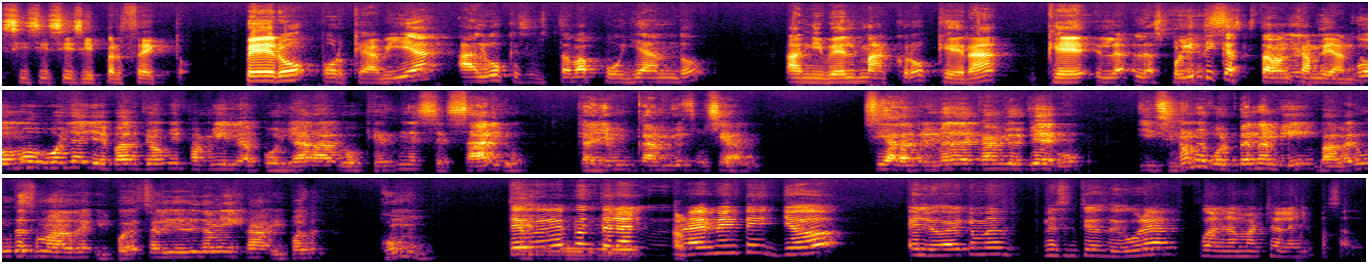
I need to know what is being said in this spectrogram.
sí, sí, sí, sí, perfecto. Pero porque había algo que se estaba apoyando a nivel macro, que era que la- las políticas estaban cambiando. ¿Cómo voy a llevar yo a mi familia a apoyar algo que es necesario, que haya un cambio social? Si a la primera de cambio llego y si no me golpean a mí, va a haber un desmadre y puede salir herida mi hija y puede... ¿Cómo? Te voy a contar Eh, algo. ah. Realmente yo, el lugar que más me he sentido segura fue en la marcha del año pasado.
